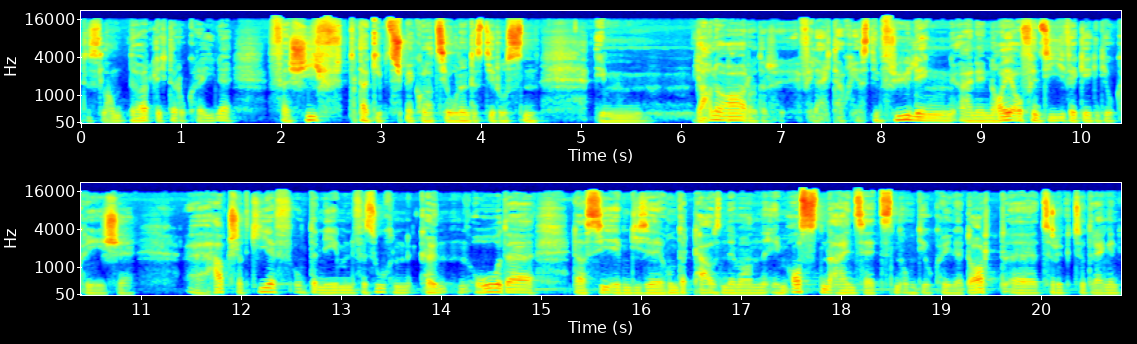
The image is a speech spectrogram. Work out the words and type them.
das Land nördlich der Ukraine, verschifft. Da gibt es Spekulationen, dass die Russen im Januar oder vielleicht auch erst im Frühling eine neue Offensive gegen die ukrainische äh, Hauptstadt Kiew unternehmen versuchen könnten oder dass sie eben diese Hunderttausende Mann im Osten einsetzen, um die Ukraine dort äh, zurückzudrängen.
